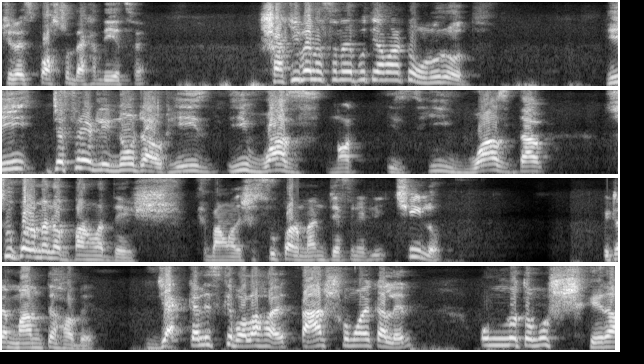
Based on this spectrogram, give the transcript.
সেটা স্পষ্ট দেখা দিয়েছে। সাকিব আল হাসানের প্রতি আমার একটা অনুরোধ he definitely no doubt he is he was not is he was the superman of Bangladesh বাংলাদেশের সুপারম্যান ডেফিনেটলি ছিল। এটা মানতে হবে। জ্যাক ক্যালিসকে বলা হয় তার সময়কালের অন্যতম সেরা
